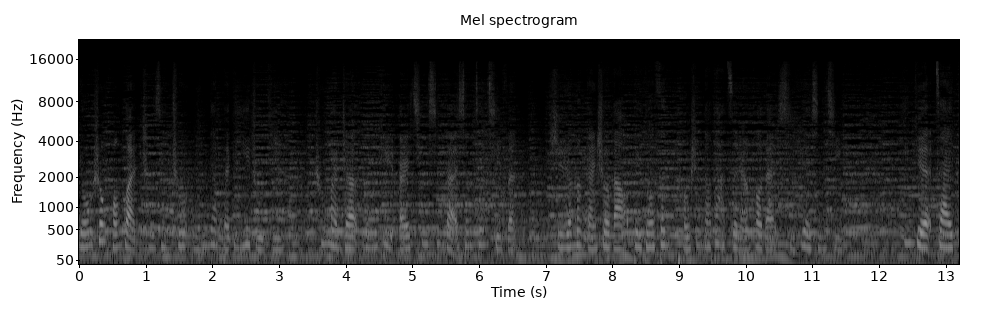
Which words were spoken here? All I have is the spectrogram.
由双簧管呈现出明亮的第一主题，充满着浓郁而清新的乡间气氛，使人们感受到贝多芬投身到大自然后的喜悦心情。音乐在平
